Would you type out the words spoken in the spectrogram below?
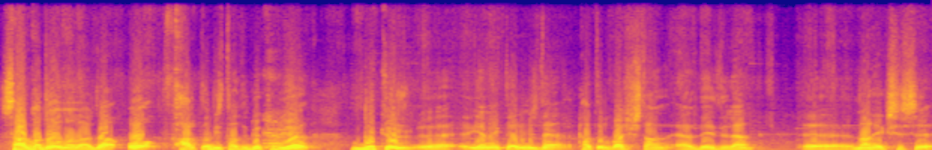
sarma dolmalarda o farklı bir tadı götürüyor. Bu tür e, yemeklerimizde katırbaştan elde edilen e, nar ekşisi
